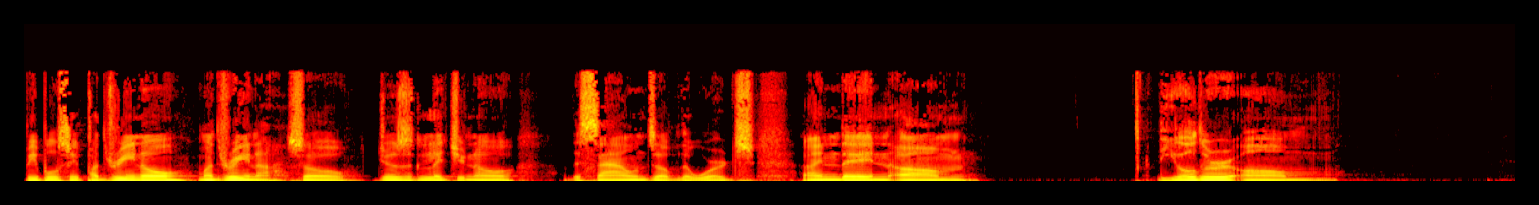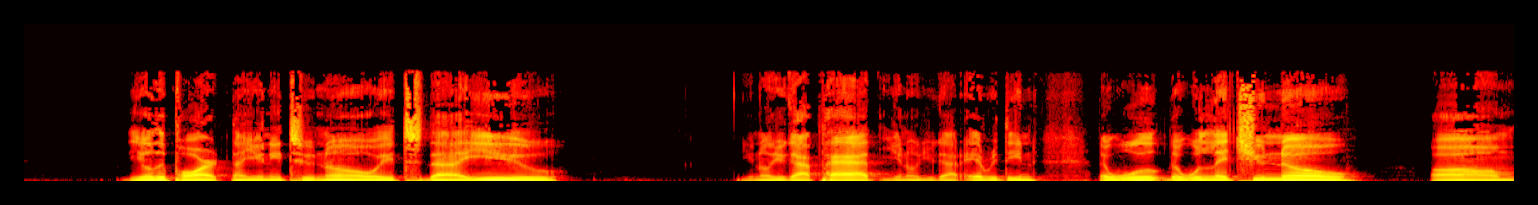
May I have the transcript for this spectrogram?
people say padrino, madrina. So just let you know the sounds of the words. And then um the other um the other part that you need to know it's that you you know you got pat you know you got everything that will that will let you know um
